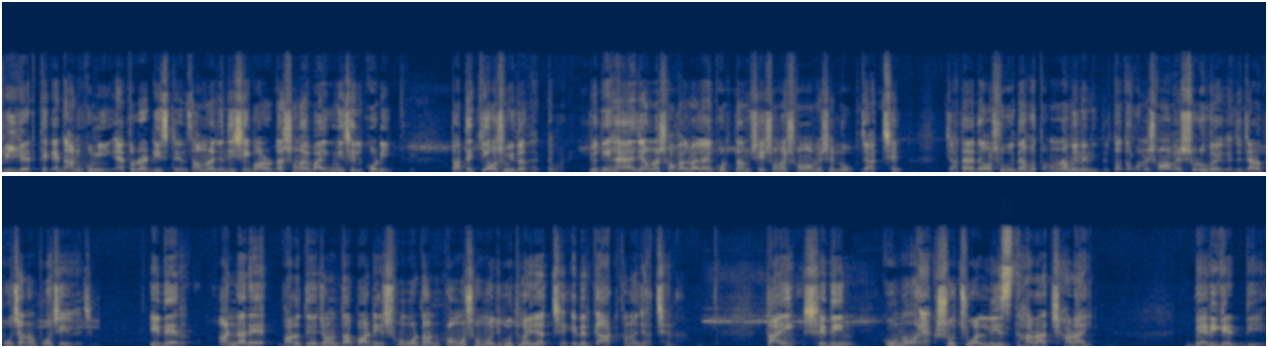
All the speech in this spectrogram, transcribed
ব্রিগেড থেকে ডানকুনি এতটা ডিস্টেন্স আমরা যদি সেই বারোটার সময় বাইক মিছিল করি, তাতে কি অসুবিধা থাকতে পারে? যদি হ্যাঁ যে আমরা সকালবেলায় করতাম সেই সময় সমাবেশে লোক যাচ্ছে, যাতায়াতে অসুবিধা হতো, আমরা মেনে নিতাম ততক্ষণে সমাবেশ শুরু হয়ে গেছে, যারা পৌঁছানোর পৌঁছে গেছে। এদের আন্ডারে ভারতীয় জনতা পার্টির সংগঠন ক্রমশ মজবুত হয়ে যাচ্ছে, এদেরকে আটকানো যাচ্ছে না। তাই সেদিন কোনো একশো চুয়াল্লিশ ধারা ছাড়াই ব্যারিকেড দিয়ে,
